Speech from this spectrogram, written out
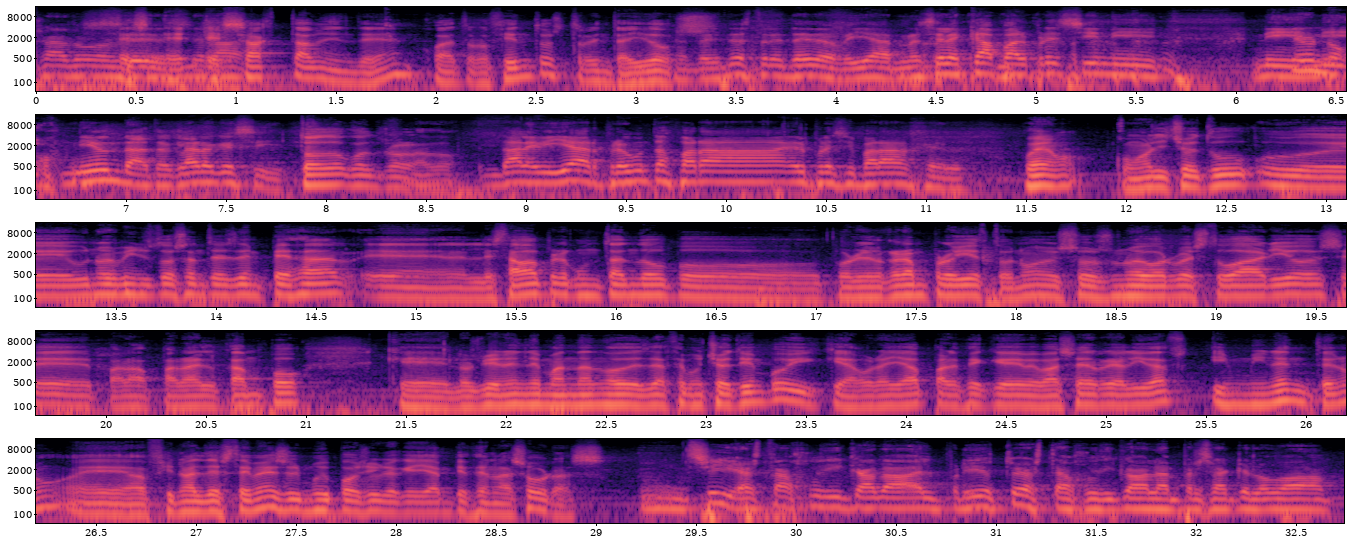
Exactamente, ¿eh? 432. 432, Villar. No se le escapa al presi ni, ni, ni, un dato, claro que sí. Todo controlado. Dale, Villar, preguntas para el presi, para Ángel. Bueno, como has dicho tú, eh, unos minutos antes de empezar, eh, le estaba preguntando por, el gran proyecto, ¿no? esos nuevos vestuarios eh, para, el campo que los vienen demandando desde hace mucho tiempo y que ahora ya parece que va a ser realidad inminente. ¿no? a final de este mes es muy posible que ya empiecen las obras. Mm, sí, ya está adjudicada el proyecto, ya está adjudicada la empresa que lo va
